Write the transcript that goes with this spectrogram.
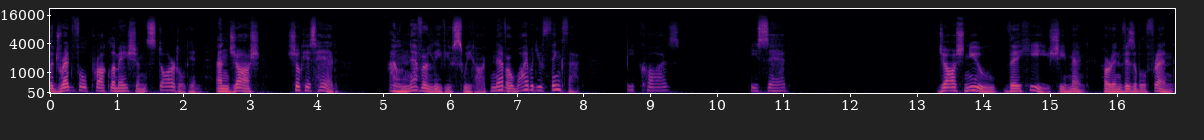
The dreadful proclamation startled him, and Josh shook his head. I'll never leave you, sweetheart, never. Why would you think that? Because, he said. Josh knew the he she meant, her invisible friend,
